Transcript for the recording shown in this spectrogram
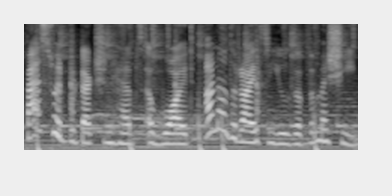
Password protection helps avoid unauthorized use of the machine.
